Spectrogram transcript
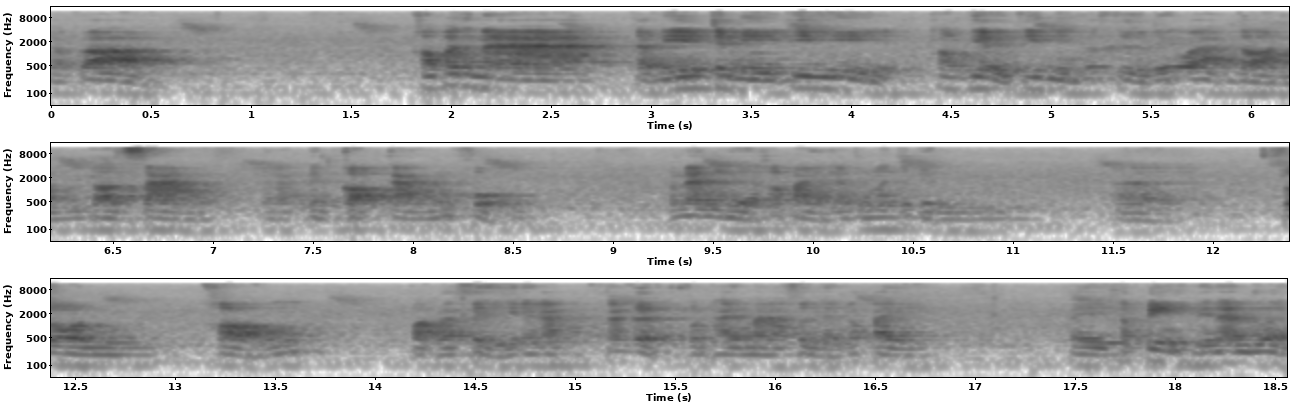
แล้วก็เขาพัฒนาแถวนี้จะมีที่ท่องเที่ยวอีกที่หนึ่งก็คือเรียกว่าดอนดอนซาวนะครับเป็นเกาะกลางน้ำโขงเขานั่งเรือเข้าไปนะครับตรงนั้นจะเป็นโซน ของปลอดภาษีนะครับ ถ้าเกิดคนไทยมาส่วนใหญ่ก็ไป ไปช้อปปิ้งที่นั่นด้วย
